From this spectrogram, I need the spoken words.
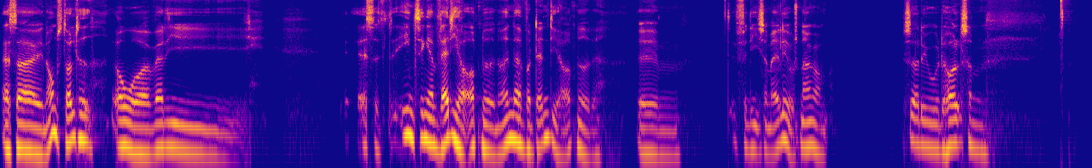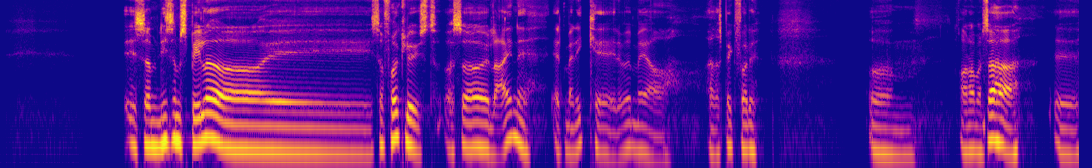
Altså enorm stolthed over, hvad de... Altså, en ting er, hvad de har opnået, noget andet er, hvordan de har opnået det. Øhm, fordi, som alle jo snakker om, så er det jo et hold, som øh, som ligesom spiller øh, så frygtløst og så lejende, at man ikke kan lade være med at have respekt for det. Og, og når man så har øh,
